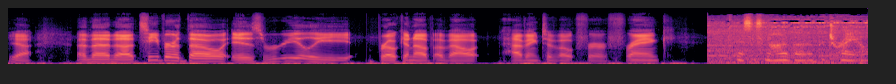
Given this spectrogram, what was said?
yeah. And then uh, T-Bird though is really broken up about having to vote for Frank. This is not about a vote of betrayal.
